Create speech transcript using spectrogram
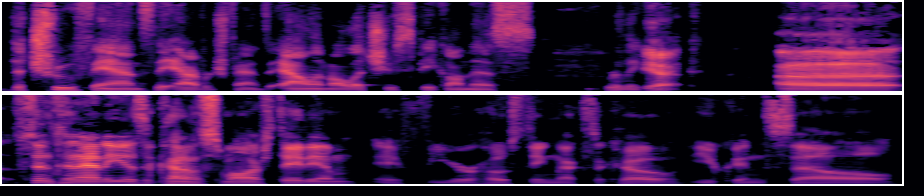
the true fans, the average fans. Alan, I'll let you speak on this really Yeah. quick. Uh, Cincinnati is a kind of a smaller stadium. If you're hosting Mexico, you can sell.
